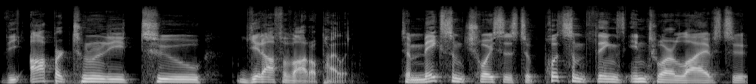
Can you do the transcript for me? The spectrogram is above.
the opportunity to get off of autopilot, to make some choices, to put some things into our lives, to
